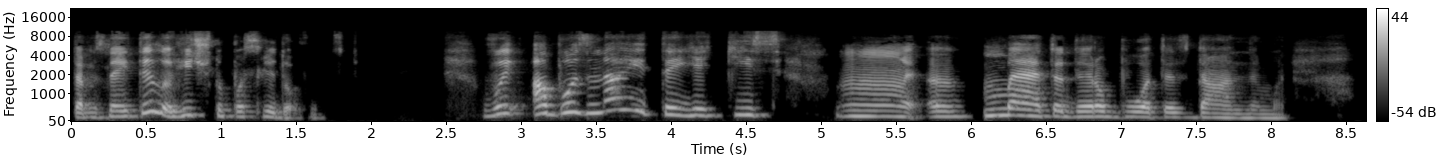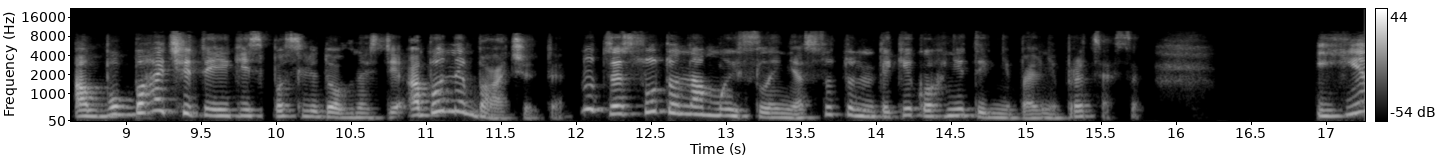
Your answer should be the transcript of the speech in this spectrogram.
там знайти логічну послідовність. Ви або знаєте якісь е, методи роботи з даними, або бачите якісь послідовності, або не бачите. Ну, Це суто на мислення, суто на такі когнітивні певні процеси. І є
